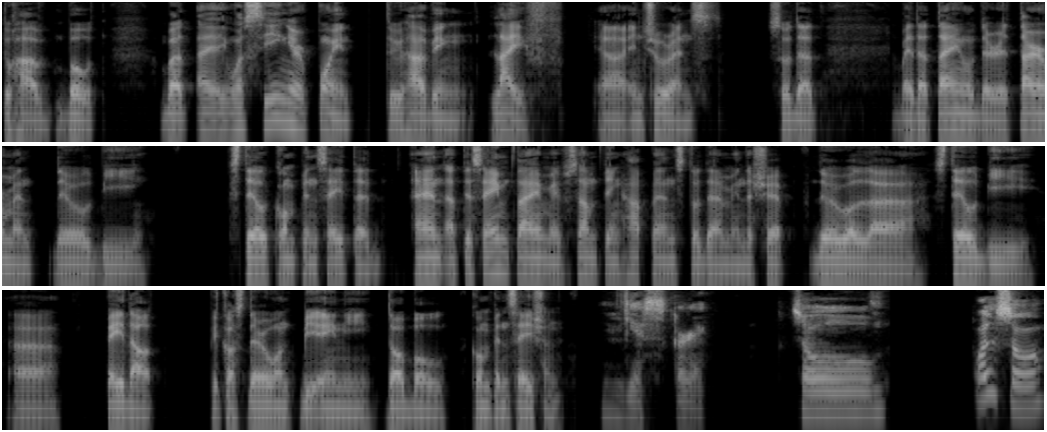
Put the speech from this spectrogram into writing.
to have both. But I was seeing your point to having life uh, insurance so that by the time of the retirement they will be still compensated and at the same time if something happens to them in the ship they will uh, still be uh, paid out because there won't be any double compensation. Yes correct. So also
